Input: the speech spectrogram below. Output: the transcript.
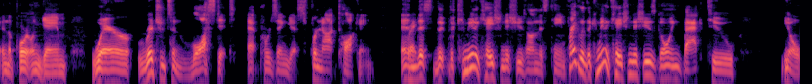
in the Portland game where Richardson lost it at Porzingis for not talking. And right. this the, the communication issues on this team. Frankly, the communication issues going back to you know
